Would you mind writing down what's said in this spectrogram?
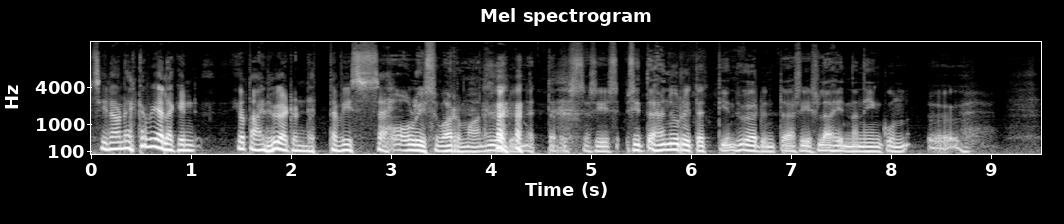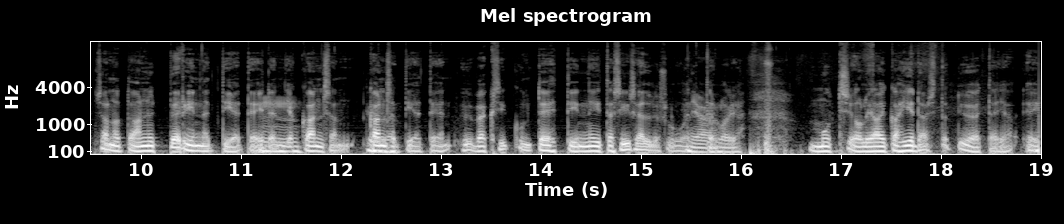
siinä on ehkä vieläkin jotain hyödynnettävissä. Olisi varmaan hyödynnettävissä. siis, sitähän yritettiin hyödyntää siis lähinnä niin kuin, sanotaan nyt perinnetieteiden mm, ja kansan, kansatieteen hyväksi, kun tehtiin niitä sisällysluetteloja. Mutta se oli aika hidasta työtä ja ei,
